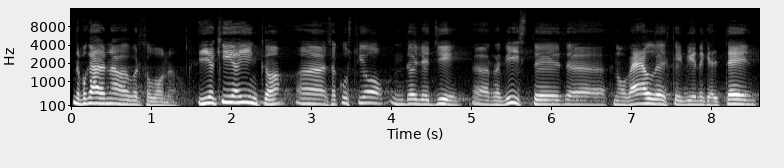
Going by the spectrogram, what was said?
de vegades anava a Barcelona. I aquí a Inca, eh, la qüestió de llegir eh, revistes, eh, novel·les que hi havia en aquell temps,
